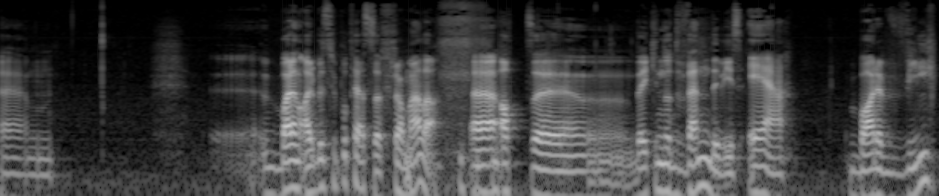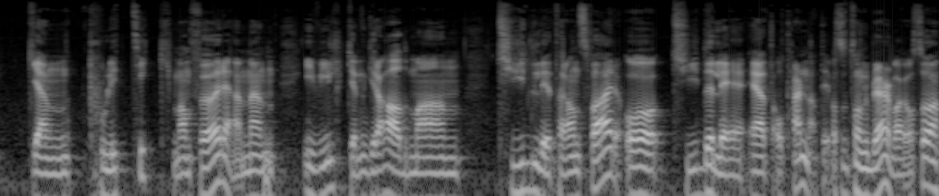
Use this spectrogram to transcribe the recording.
um, Bare en arbeidshypotese fra meg, da. at uh, det ikke nødvendigvis er bare hvilken politikk man fører, men i hvilken grad man tydelig tar ansvar og tydelig er et alternativ. Altså Tony Blair var jo også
